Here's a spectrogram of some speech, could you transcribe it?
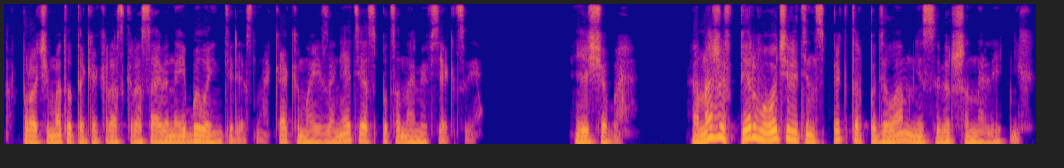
Впрочем, это-то как раз Красавина и было интересно, как и мои занятия с пацанами в секции. Еще бы. Она же в первую очередь инспектор по делам несовершеннолетних.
